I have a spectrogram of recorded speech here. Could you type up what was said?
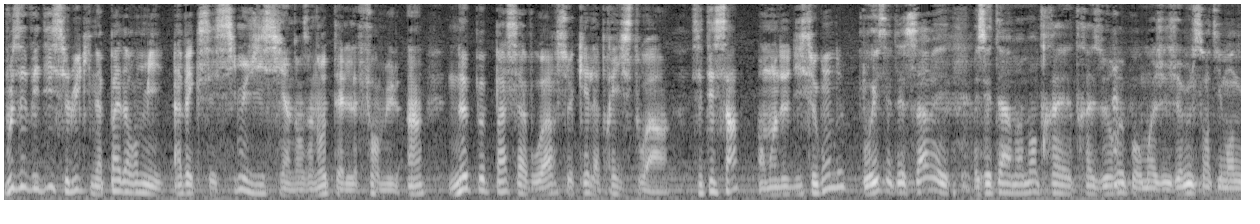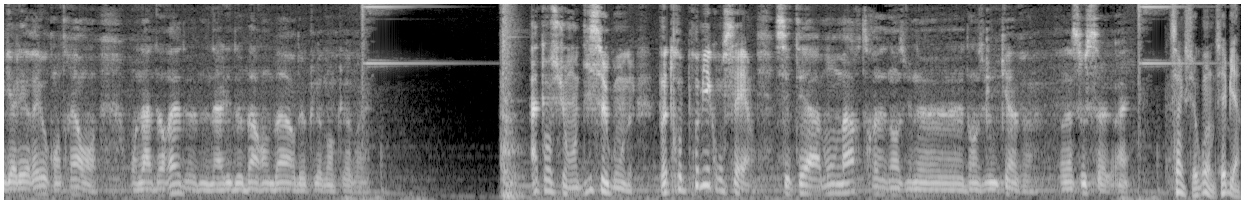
Vous avez dit celui qui n'a pas dormi avec ses six musiciens dans un hôtel Formule 1 ne peut pas savoir ce qu'est la préhistoire. C'était ça En moins de 10 secondes? Oui, c'était ça, mais, mais c'était un moment très très heureux pour moi. J'ai jamais eu le sentiment de galérer. Au contraire, on, on adorait de- d'aller de bar en bar, de club en club. ouais. Attention, en 10 secondes, votre premier concert. C'était à Montmartre dans une dans une cave, dans un sous-sol. Ouais. 5 secondes, c'est bien.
